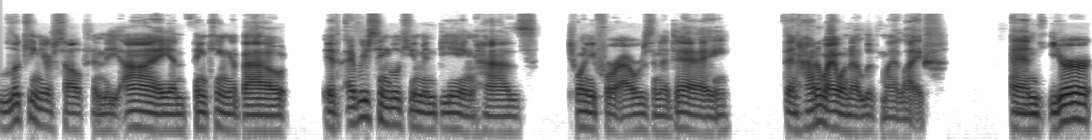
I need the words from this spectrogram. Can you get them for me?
looking yourself in the eye and thinking about if every single human being has 24 hours in a day then how do i want to live my life and you're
